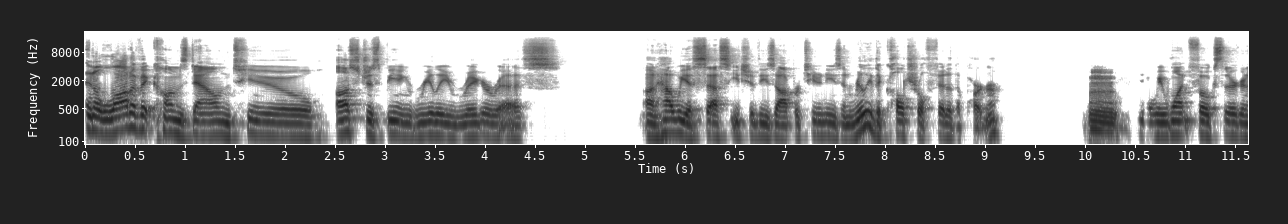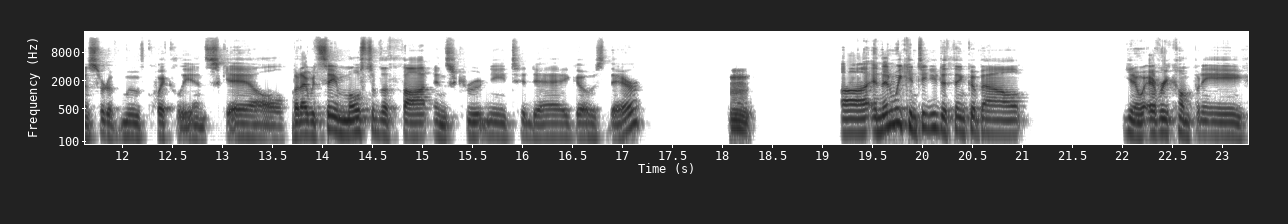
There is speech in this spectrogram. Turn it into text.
and a lot of it comes down to us just being really rigorous on how we assess each of these opportunities and really the cultural fit of the partner. Mm. You know, we want folks that are going to sort of move quickly and scale. But I would say most of the thought and scrutiny today goes there. Mm. Uh, and then we continue to think about you know every company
